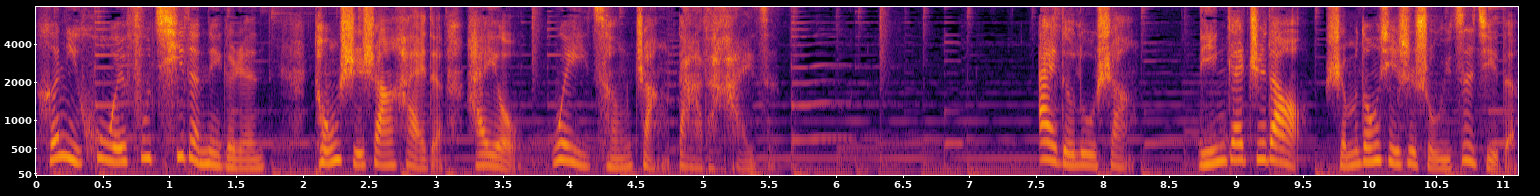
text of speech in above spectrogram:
和你互为夫妻的那个人，同时伤害的还有未曾长大的孩子。爱的路上。你应该知道什么东西是属于自己的，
